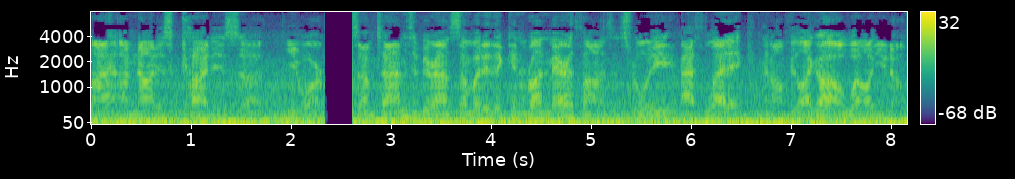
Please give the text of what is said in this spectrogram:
I, am not as cut as uh, you are. Sometimes it'd be around somebody that can run marathons. It's really athletic, and then I'll be like, oh, well, you know,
